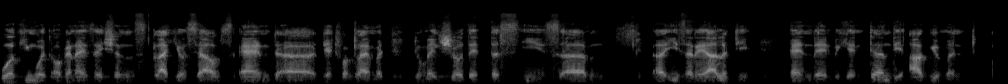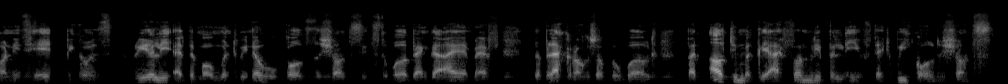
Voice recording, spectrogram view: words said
working with organizations like yourselves and uh, Debt for Climate to make sure that this is um, uh, is a reality and then we can turn the argument on its head because really at the moment we know who calls the shots. It's the world bank the imf the black rocks of the world. But ultimately i firmly believe that we call the shots.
